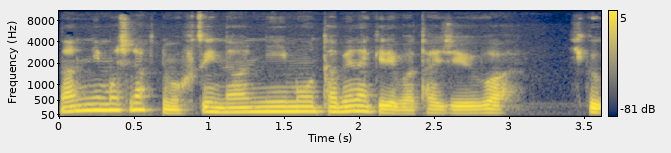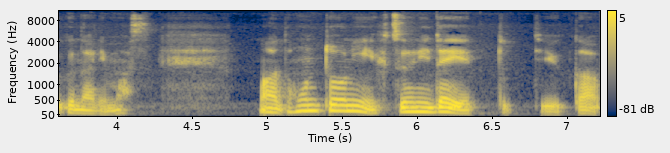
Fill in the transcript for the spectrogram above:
何にもしなくても普通に何にも食べなければ体重は低くなります。まあ本当に普通にダイエットっていうか、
